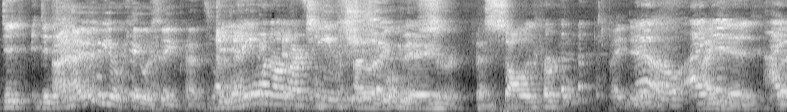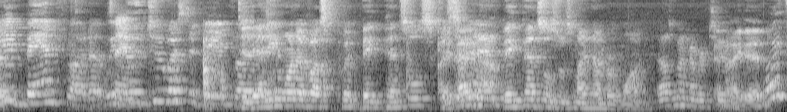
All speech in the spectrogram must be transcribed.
Did did I, I would be okay with big pencil. did anyone on our team choose like solid purple? I I did. No, I, I did. did. I did band photo. We Same. the two of us did band photo. Did any one of us put big pencils? 'Cause I did. Big pencils was my number one. That was my number two. And I did. What?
